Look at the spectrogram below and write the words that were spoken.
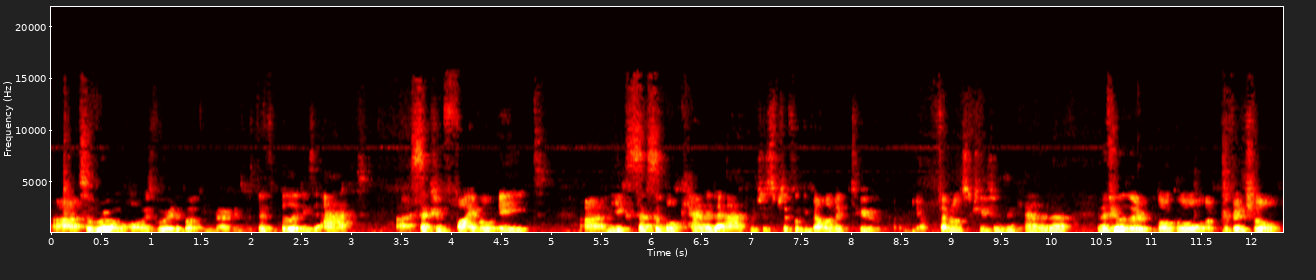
Uh, so we're always worried about the Americans with Disabilities Act, uh, Section 508, uh, the Accessible Canada Act, which is specifically relevant to you know, federal institutions in Canada, and a few other local or provincial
